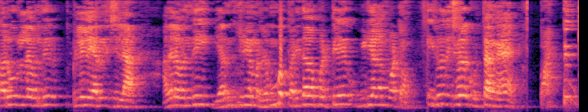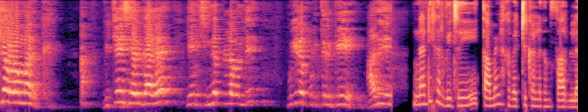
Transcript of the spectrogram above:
கரூர்ல வந்து பிள்ளைகள் இறந்துச்சுல்ல அதுல வந்து இறந்துச்சு நம்ம ரொம்ப பரிதாபப்பட்டு வீடியோலாம் போட்டோம். இருபது லட்சம் ரூபாய் கொடுத்தாங்க. பட்டு கேவலமா இருக்கு. விஜய் சேருக்காக என் சின்ன பிள்ளை வந்து உயிரை கொடுத்துருக்கு. அது நடிகர் விஜய் தமிழக வெற்றிக் கழகம் சார்பில்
